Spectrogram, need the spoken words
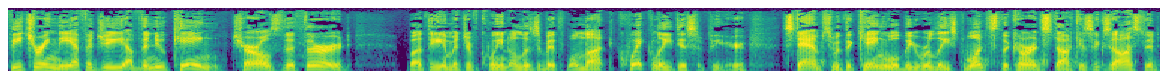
featuring the effigy of the new king, Charles III. But the image of Queen Elizabeth will not quickly disappear. Stamps with the king will be released once the current stock is exhausted.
